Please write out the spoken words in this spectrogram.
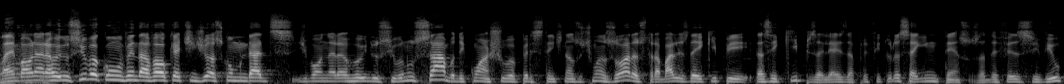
Lá em Balneário Rui do Silva, com o vendaval que atingiu as comunidades de Balneário Rui do Silva no sábado e com a chuva persistente nas últimas horas, os trabalhos da equipe, das equipes, aliás, da prefeitura seguem intensos. A Defesa Civil,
